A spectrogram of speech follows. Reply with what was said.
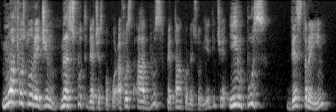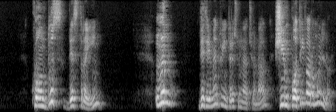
Nu a fost un regim născut de acest popor, a fost adus pe tancurile sovietice, impus de străini, condus de străini, în detrimentul interesului național și împotriva românilor.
